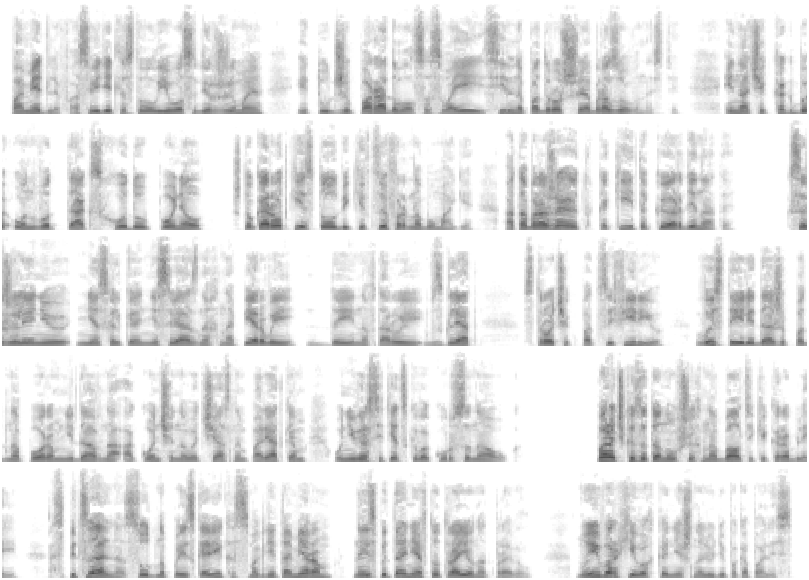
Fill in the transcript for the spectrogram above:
Помедлив, освидетельствовал его содержимое и тут же порадовался своей сильно подросшей образованности. Иначе как бы он вот так сходу понял, что короткие столбики цифр на бумаге отображают какие-то координаты? К сожалению, несколько несвязанных на первый, да и на второй взгляд строчек под цифирью выстояли даже под напором недавно оконченного частным порядком университетского курса наук. Парочка затонувших на Балтике кораблей. Специально судно-поисковик с магнитомером на испытание в тот район отправил. Ну и в архивах, конечно, люди покопались.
